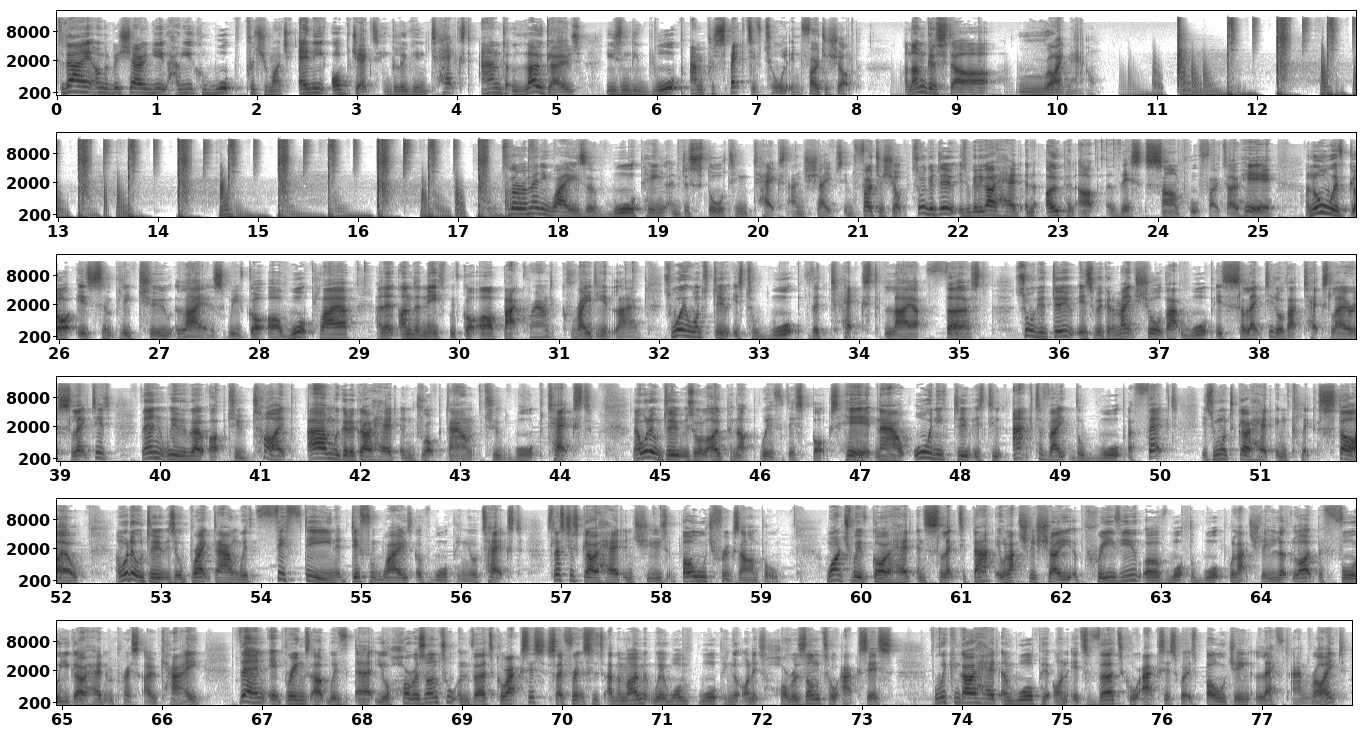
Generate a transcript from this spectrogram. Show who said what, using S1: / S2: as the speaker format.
S1: Today, I'm going to be showing you how you can warp pretty much any object, including text and logos, using the Warp and Perspective tool in Photoshop. And I'm going to start right now. So there are many ways of warping and distorting text and shapes in Photoshop. So what we're gonna do is we're gonna go ahead and open up this sample photo here. And all we've got is simply two layers. We've got our warp layer, and then underneath we've got our background gradient layer. So what we want to do is to warp the text layer first. So what we're gonna do is we're gonna make sure that warp is selected or that text layer is selected. Then we will go up to type and we're gonna go ahead and drop down to warp text. Now what it'll do is it'll open up with this box here. Now all we need to do is to activate the warp effect is we want to go ahead and click style. And what it will do is it will break down with 15 different ways of warping your text. So let's just go ahead and choose bulge for example. Once we've gone ahead and selected that, it will actually show you a preview of what the warp will actually look like before you go ahead and press OK. Then it brings up with uh, your horizontal and vertical axis. So for instance, at the moment, we're warping it on its horizontal axis but we can go ahead and warp it on its vertical axis where it's bulging left and right.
